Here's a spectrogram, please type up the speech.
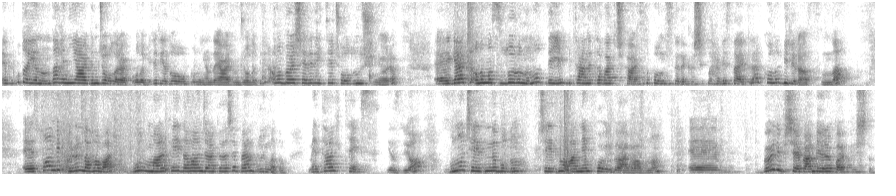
E, bu da yanında hani yardımcı olarak olabilir ya da o bunun yanında yardımcı olabilir. Ama böyle şeylere ihtiyaç olduğunu düşünüyorum. E, gerçi alınması zorunlu mu? Değil. Bir tane tabak çıkartılıp onun üstüne de kaşıklar vesaireler konabilir aslında. E, son bir ürün daha var. Bu markayı daha önce arkadaşlar ben duymadım. Metal Tex yazıyor. Bunu çeyizimde buldum. Çeyizime annem koydu galiba bunu. E, böyle bir şeye ben bir ara bakmıştım.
